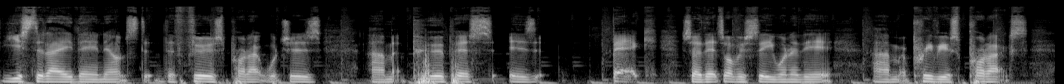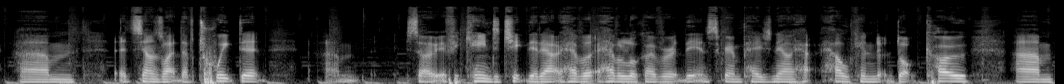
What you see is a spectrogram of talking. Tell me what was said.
yesterday they announced the first product, which is um, Purpose is back. So, that's obviously one of their um, previous products. Um, it sounds like they've tweaked it. So if you're keen to check that out, have a have a look over at their Instagram page now, helkin.co. Um,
